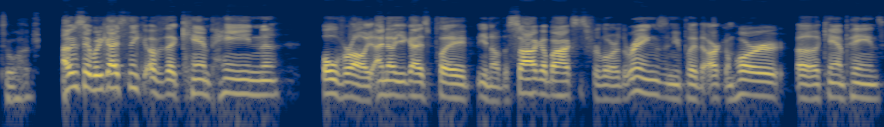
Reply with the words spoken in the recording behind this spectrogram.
to watch. I was gonna say, what do you guys think of the campaign overall? I know you guys played, you know, the Saga boxes for Lord of the Rings, and you played the Arkham Horror uh, campaigns.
